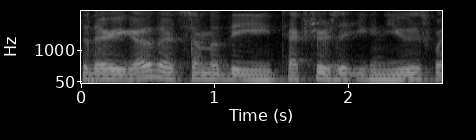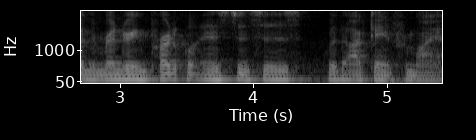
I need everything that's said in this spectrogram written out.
So there you go. There's some of the textures that you can use when rendering particle instances with Octane for Maya.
